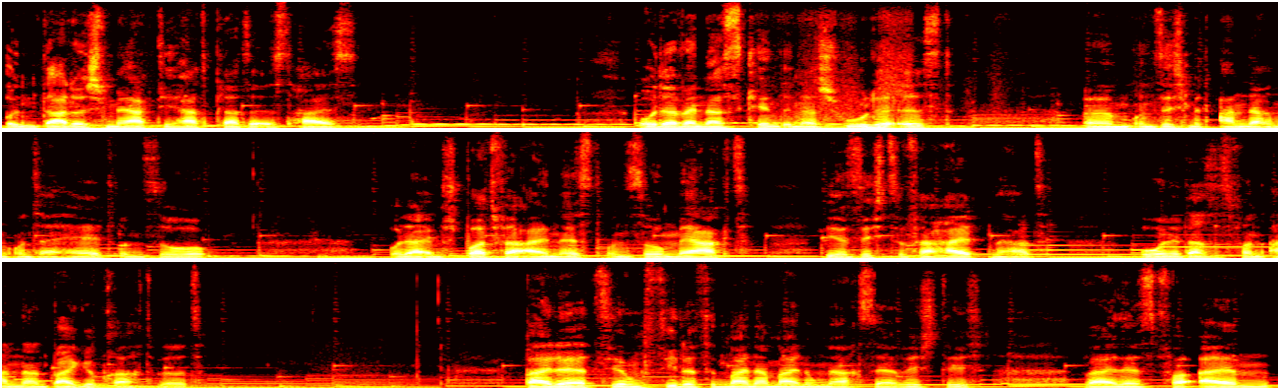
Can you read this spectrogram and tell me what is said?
und dadurch merkt, die Herdplatte ist heiß. Oder wenn das Kind in der Schule ist ähm, und sich mit anderen unterhält und so oder im Sportverein ist und so merkt, wie er sich zu verhalten hat, ohne dass es von anderen beigebracht wird. Beide Erziehungsstile sind meiner Meinung nach sehr wichtig, weil es vor allem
